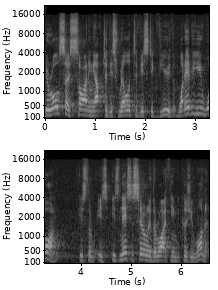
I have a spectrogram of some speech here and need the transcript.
you're also signing up to this relativistic view that whatever you want is, the, is, is necessarily the right thing because you want it.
